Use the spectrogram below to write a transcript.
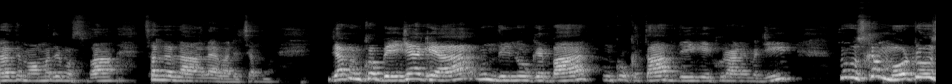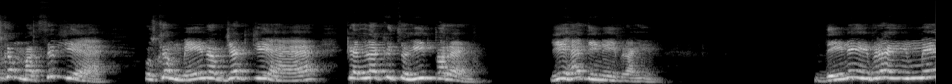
حضرت محمد مصطفیٰ صلی اللہ علیہ وسلم۔ جب ان کو بھیجا گیا ان دنوں کے بعد، ان کو کتاب دی گئی قرآن مجید، تو اس کا موٹو، اس کا مقصد یہ ہے، اس کا مین آبجیکٹ یہ ہے کہ اللہ کی توحید پر رہنا۔ یہ ہے دین ابراہیم۔ دین ابراہیم میں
